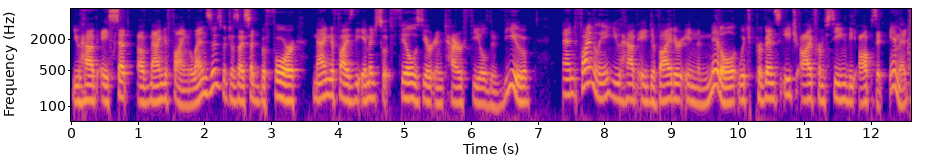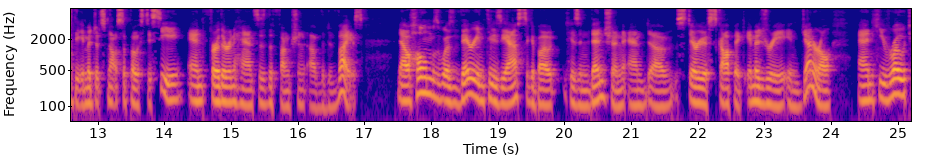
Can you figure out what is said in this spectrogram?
You have a set of magnifying lenses, which, as I said before, magnifies the image so it fills your entire field of view. And finally, you have a divider in the middle, which prevents each eye from seeing the opposite image, the image it's not supposed to see, and further enhances the function of the device. Now, Holmes was very enthusiastic about his invention and uh, stereoscopic imagery in general, and he wrote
